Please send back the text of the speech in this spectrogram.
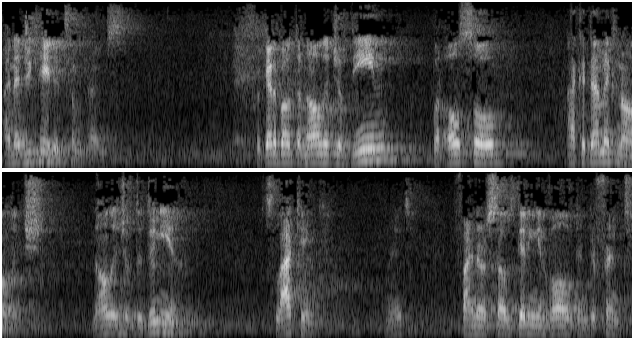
uneducated sometimes, forget about the knowledge of deen, but also academic knowledge, knowledge of the dunya. It's lacking, right? Find ourselves getting involved in different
